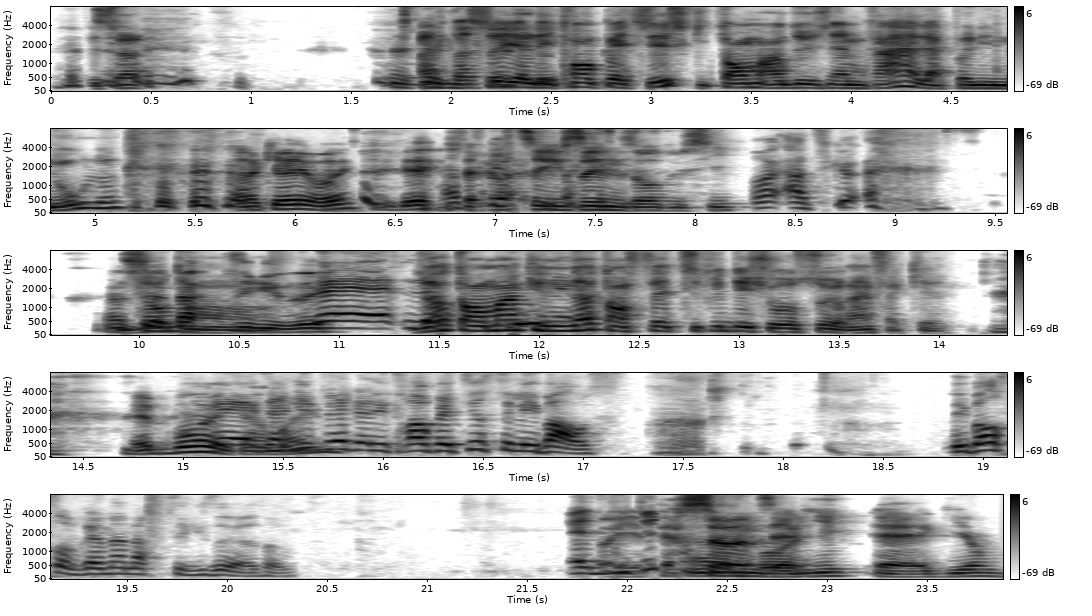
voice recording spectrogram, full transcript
C'est ça. Après ça, il y a les trompettistes qui tombent en deuxième rang à la Polino. Là. OK. OK. On se fait martyriser, nous autres aussi. Ouais, en tout cas. On se fait Nous autres, on- manque une note, on se fait tirer des chaussures. Hein, fait que... Eh boy, mais quand même. pire que les trompettistes, c'est les basses. Les basses sont vraiment martyrisés, eux autres. Il Êtes-vous n'y a tous- personne, Ah. Xavier. Euh, Guillaume.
